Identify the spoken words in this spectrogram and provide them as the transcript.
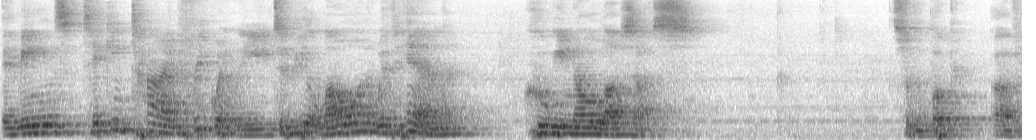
It means taking time frequently to be alone with Him who we know loves us. It's from the book of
